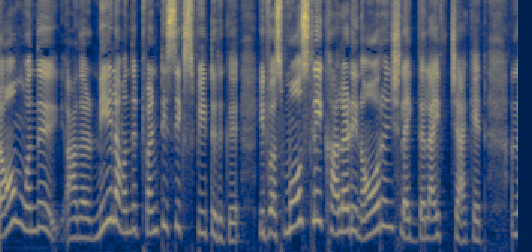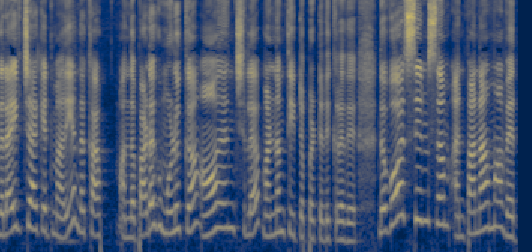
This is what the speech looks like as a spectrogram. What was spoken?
லாங் வந்து அந்த நீளம் வந்து டுவெண்ட்டி சிக்ஸ் ஃபீட் இருக்குது it was mostly coloured in orange like the life jacket அந்த லைஃப் ஜாக்கெட் மாதிரி அந்த க அந்த படகு முழுக்க ஆரஞ்சில் வண்ணம் தீட்டப்பட்டிருக்கிறது. The word Tsimtsum and Panama were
